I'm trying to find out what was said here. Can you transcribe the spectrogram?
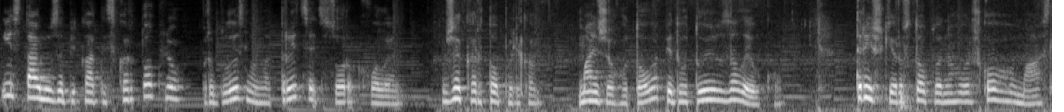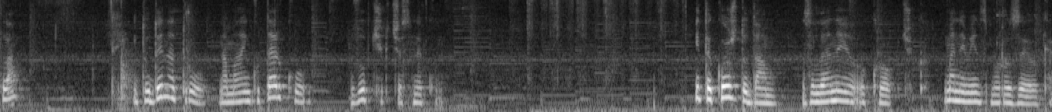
і ставлю запікатись картоплю приблизно на 30-40 хвилин. Вже картопелька майже готова, підготую заливку. Трішки розтопленого вершкового масла і туди натру на маленьку терку зубчик чеснику. І також додам зелений окропчик. У мене він з морозилки.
